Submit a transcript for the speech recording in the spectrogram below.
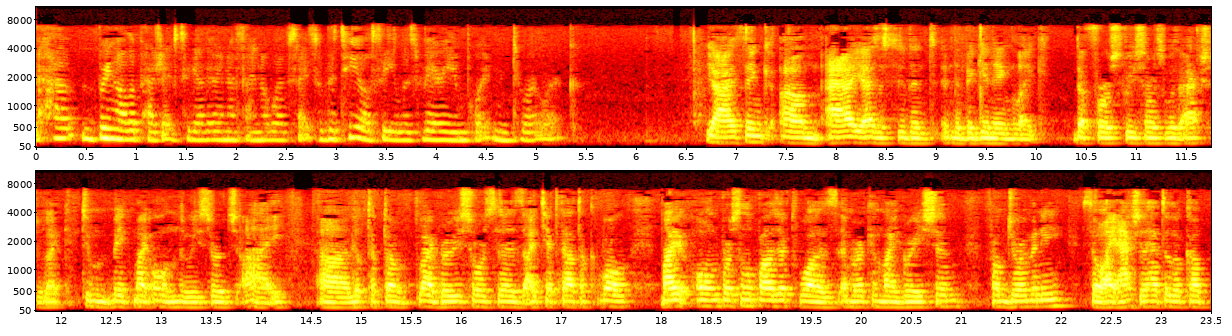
have, bring all the projects together in a final website. So the TLC was very important to our work. Yeah, I think um, I, as a student in the beginning, like the first resource was actually like to make my own research. I uh, looked up the library resources. I checked out the, well, my own personal project was American migration from Germany. So I actually had to look up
